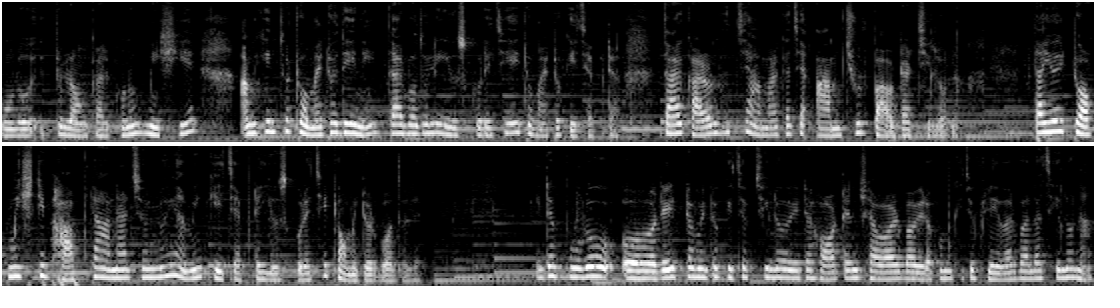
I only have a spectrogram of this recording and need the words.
গুঁড়ো, একটু লঙ্কার গুঁড়ো মিশিয়ে আমি কিন্তু টমেটো দিইনি, তার বদলে ইউজ করেছি এই টমেটো কেচাপটা। তার কারণ হচ্ছে আমার কাছে আমচুর পাউডার ছিল না। তাই ওই টক মিষ্টি ভাবটা আনার জন্যই আমি কেচাপটা ইউজ করেছি টমেটোর বদলে। এটা পুরো রেড টমেটো কেচাপ ছিল, এটা হট অ্যান্ড শাওয়ার বা এরকম কিছু ফ্লেভারওয়ালা ছিল না।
